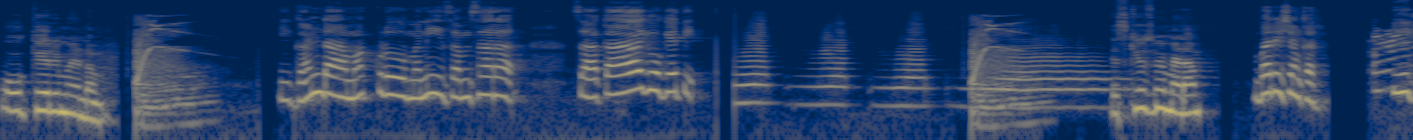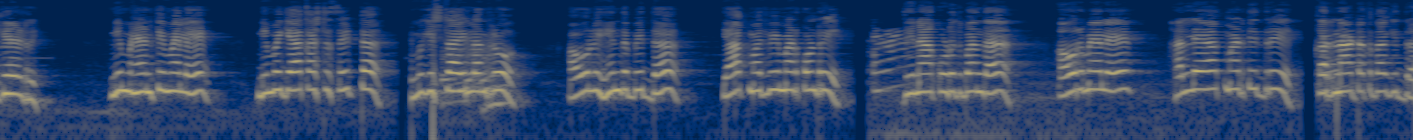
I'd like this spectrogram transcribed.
ಓಕೆ ರೀ ಮೇಡಮ್ ಈ ಗಂಡ ಮಕ್ಕಳು ಮನಿ ಸಂಸಾರ ಸಾಕಾಗಿ ಹೋಗೈತಿ. ಎಕ್ಸ್ಕ್ಯೂಸ್ ಮೀ ಮೇಡಮ್ ಬರ್ರಿ ಶಂಕರ್ ಈಗ ಹೇಳ್ರಿ. ನಿಮ್ಮ ಹೆಂಡತಿ ಮೇಲೆ ನಿಮಗೆ ಯಾಕಷ್ಟು ಸಿಟ್ಟ? ನಿಮಗೆ ಇಷ್ಟ ಇಲ್ಲ ಅಂದ್ರು? ಅವ್ರು ಹಿಂದೆ ಬಿದ್ದ ಯಾಕೆ ಮದ್ವೆ ಮಾಡ್ಕೊಂಡ್ರಿ? ದಿನ ಕುಡಿದು ಬಂದ ಅವ್ರ ಮೇಲೆ ಹಲ್ಲೆ ಯಾಕೆ ಮಾಡ್ತಿದ್ರಿ? ಕರ್ನಾಟಕದಾಗಿದ್ದ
